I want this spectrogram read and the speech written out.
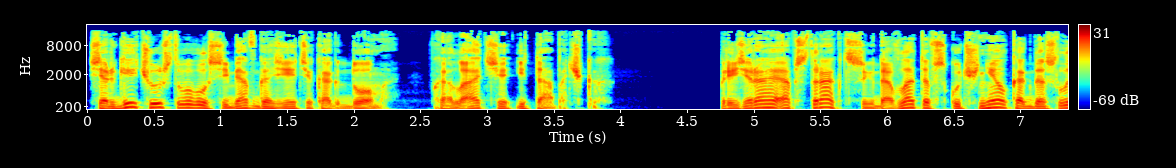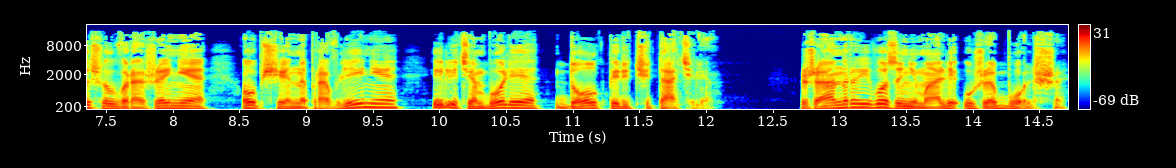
Сергей чувствовал себя в газете как дома, в халате и тапочках. Презирая абстракции, Довлатов скучнел, когда слышал выражение «общее направление» или тем более «долг перед читателем». Жанры его занимали уже больше.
